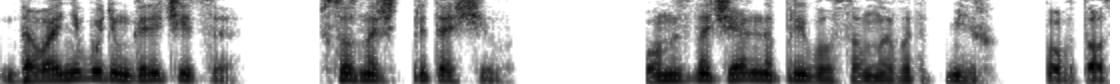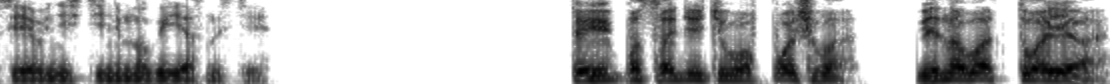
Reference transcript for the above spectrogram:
Давай не будем горячиться. Что значит «притащил»? Он изначально прибыл со мной в этот мир. Попытался я внести немного ясности. «Ты посадить его в почву? Виноват твоя!»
